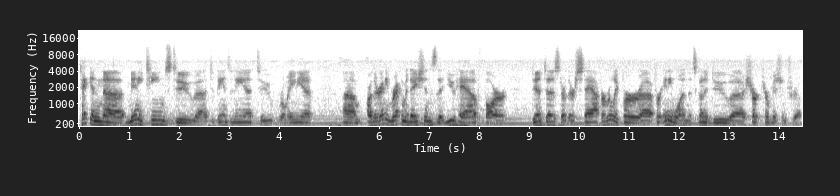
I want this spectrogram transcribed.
taking uh, many teams to uh, to Tanzania to Romania, um, are there any recommendations that you have for dentist or their staff, or really for uh, for anyone that's going to do a short-term mission trip?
